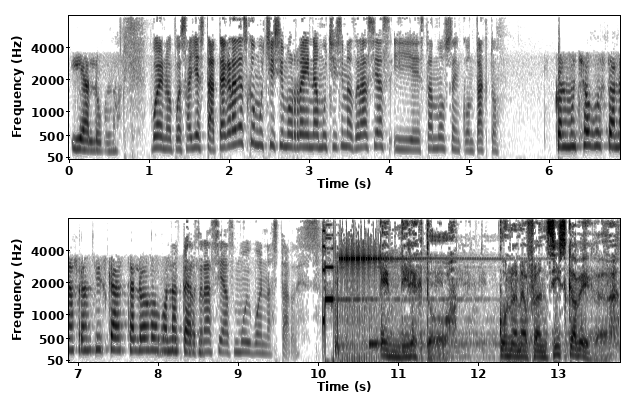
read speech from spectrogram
y alumnos. Bueno, pues ahí está. Te agradezco muchísimo, Reina. Muchísimas gracias y estamos en contacto. Con mucho gusto, Ana Francisca. Hasta luego. Buenas tardes. Gracias. Muy buenas tardes. En directo con Ana Francisca Vega.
